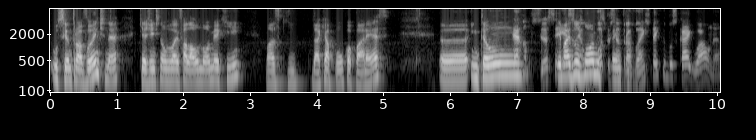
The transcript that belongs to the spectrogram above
o centroavante, né? Que a gente não vai falar o nome aqui, mas que daqui a pouco aparece. Ah, então, É, não precisa ser Tem mais esse, uns né? O nomes outro centroavante tem que buscar igual, né?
